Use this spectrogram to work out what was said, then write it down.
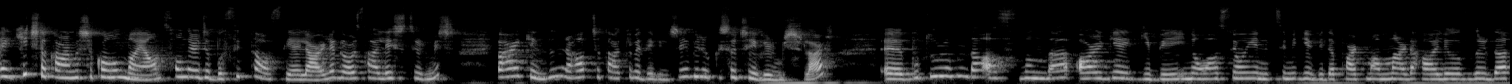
hiç de karmaşık olmayan, son derece basit tavsiyelerle görselleştirmiş ve herkesin rahatça takip edebileceği bir akışa çevirmişler. E, bu durumda aslında ARGE gibi, inovasyon yönetimi gibi departmanlarda hali hazırda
